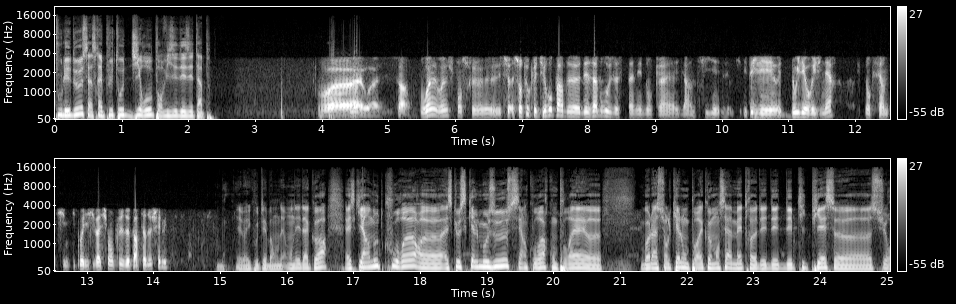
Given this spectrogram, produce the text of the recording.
tous les deux, ça serait plutôt Giro pour viser des étapes. Ouais, ouais, Ouais, ouais, je pense que surtout que le Giro part de, des Abruzzes cette année, donc euh, il a un petit, il est d'où il est originaire, donc c'est un petit, une petite motivation en plus de partir de chez lui. Bon, eh ben écoutez, ben on est, on est d'accord. Est-ce qu'il y a un autre coureur euh, Est-ce que Skelmose, c'est un coureur qu'on pourrait, euh, voilà, sur lequel on pourrait commencer à mettre des, des, des petites pièces sur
